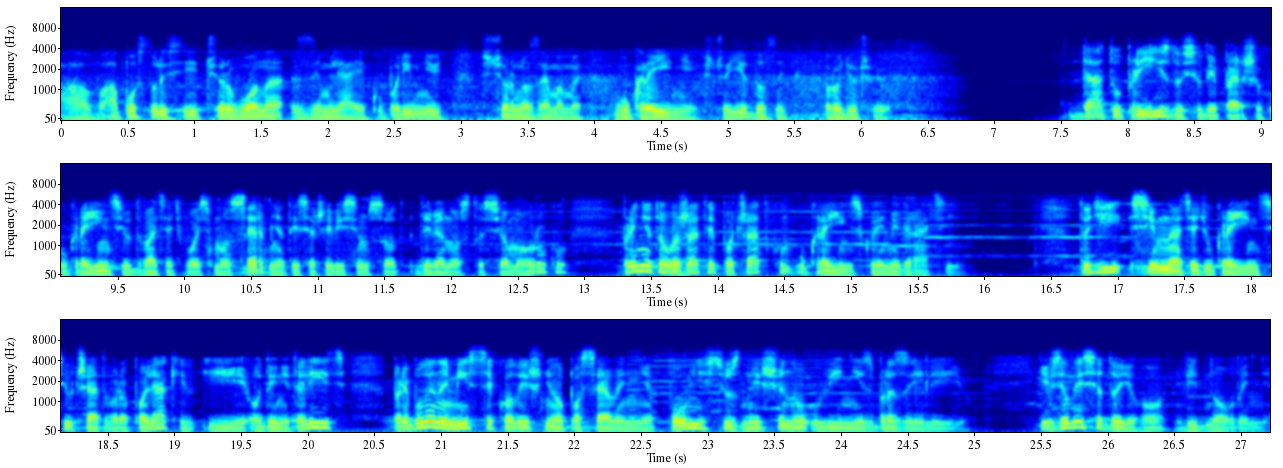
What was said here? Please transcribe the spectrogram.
в Апостолісі червона земля, яку порівнюють з чорноземами в Україні, що є досить родючою. Дату приїзду сюди перших українців 28 серпня 1897 року прийнято вважати початком української еміграції. Тоді 17 українців, четверо поляків і один італієць прибули на місце колишнього поселення, повністю знищеного у війні з Бразилією, і взялися до його відновлення.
